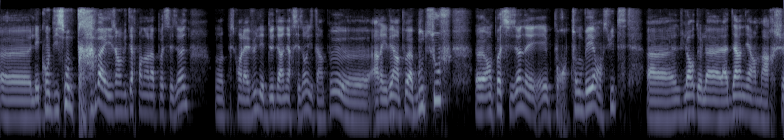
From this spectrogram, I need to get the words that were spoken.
euh, les conditions de travail, j'ai envie de dire, pendant la post-saison parce qu'on l'a vu les deux dernières saisons, ils étaient un peu euh, arrivés un peu à bout de souffle euh, en post-season et, pour tomber ensuite euh, lors de la, dernière marche.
